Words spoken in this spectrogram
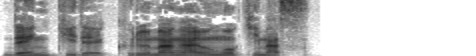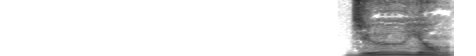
電気で車が動きます。14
